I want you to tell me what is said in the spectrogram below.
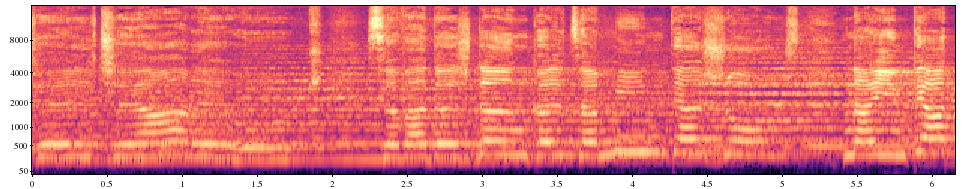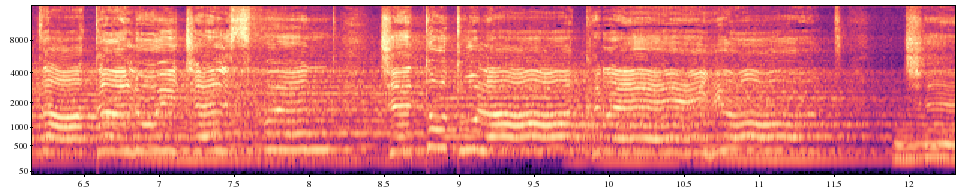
cel ce are ochi să vadă-și dă încălțămintea jos, înaintea Tatălui cel Sfânt, ce totul a creat. Cerurile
